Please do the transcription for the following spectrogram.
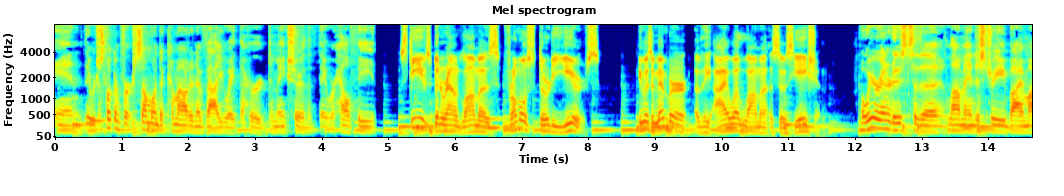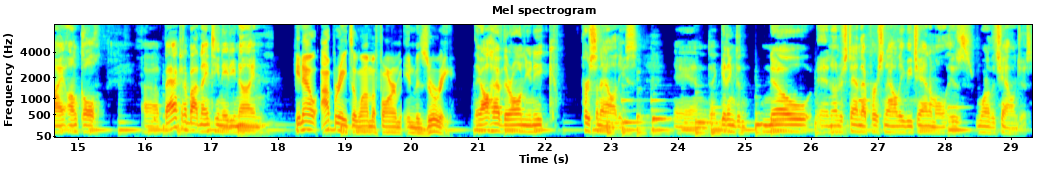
and they were just looking for someone to come out and evaluate the herd to make sure that they were healthy. Steve's been around llamas for almost 30 years. He was a member of the Iowa Llama Association. We were introduced to the llama industry by my uncle uh, back in about 1989. He now operates a llama farm in Missouri. They all have their own unique personalities, and uh, getting to know and understand that personality of each animal is one of the challenges.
